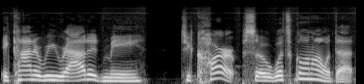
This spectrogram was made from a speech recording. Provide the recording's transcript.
it kind of rerouted me to carp. So what's going on with that?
